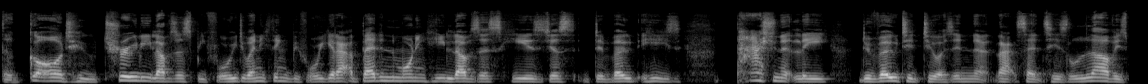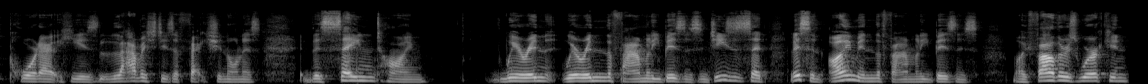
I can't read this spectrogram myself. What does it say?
the God who truly loves us before we do anything, before we get out of bed in the morning, He loves us. He is just devoted, He's passionately devoted to us in that, that sense. His love is poured out, He has lavished His affection on us. At the same time, we're in we're in the family business and jesus said listen i'm in the family business my father is working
